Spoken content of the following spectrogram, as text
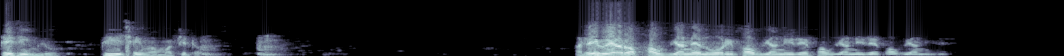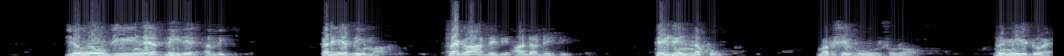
ဒိဋ္ဌိမျိုးဒီအချိန်မှာမဖြစ်တော့အရိဘယ်ကတော့ဖောက်ပြန်တဲ့သဘောတွေဖောက်ပြန်နေတယ်ဖောက်ပြန်နေတယ်ဖောက်ပြန်နေတယ်ယုံယုံကြည်နဲ့သိတဲ့အသည့်အဲ့ဒီအသည့်မှာသက္ကာဒိဋ္ဌိအတ္တဒိဋ္ဌိဒိဋ္ဌိနှစ်ခုမဖြစ်ဘူးဆိုတော့မိမိအတွက်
